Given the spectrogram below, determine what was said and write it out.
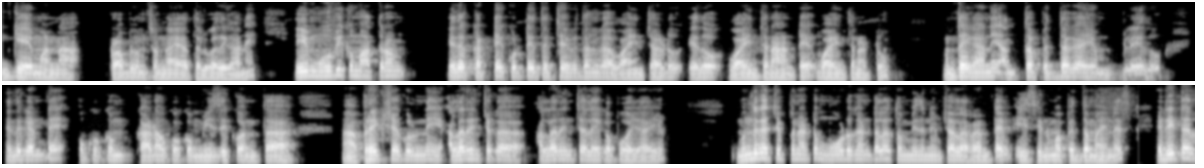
ఇంకేమన్నా ప్రాబ్లమ్స్ ఉన్నాయా తెలియదు కానీ ఈ మూవీకి మాత్రం ఏదో కట్టే, కొట్టే తెచ్చే విధంగా వాయించాడు. ఏదో వాయించనా అంటే వాయించినట్టు అంతేగాని అంత పెద్దగా ఏం లేదు. ఎందుకంటే ఒక్కొక్క కాడ ఒక్కొక్క మ్యూజిక్ అంత ప్రేక్షకుల్ని అలరించక అలరించలేకపోయాయి. ముందుగా చెప్పినట్టు మూడు గంటల తొమ్మిది నిమిషాల రన్ టైం ఈ సినిమా పెద్ద మైనస్. ఎడిటర్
